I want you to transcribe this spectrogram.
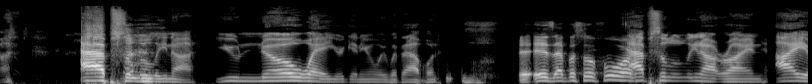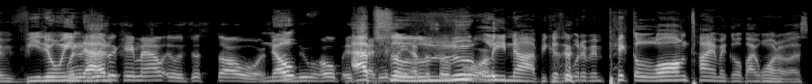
not. Absolutely not. You no way you're getting away with that one. It is episode four. Absolutely not, Ryan. I am vetoing when it that. originally came out, it was just Star Wars. Nope. A New Hope is technically episode four. Absolutely not, because it would have been picked a long time ago by one of us.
